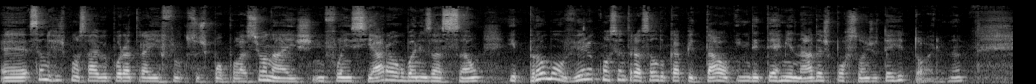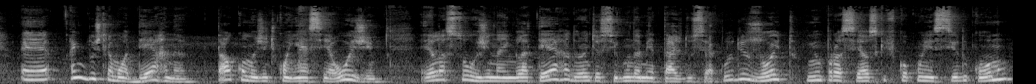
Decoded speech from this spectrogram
é, sendo responsável por atrair fluxos populacionais, influenciar a urbanização e promover a concentração do capital em determinadas porções do território. Né? É, a indústria moderna, tal como a gente conhece a hoje, ela surge na Inglaterra durante a segunda metade do século XVIII em um processo que ficou conhecido como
